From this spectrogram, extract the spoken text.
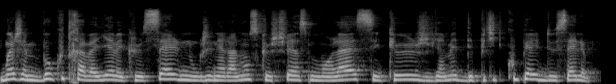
Moi, j'aime beaucoup travailler avec le sel, donc généralement, ce que je fais à ce moment-là, c'est que je viens mettre des petites coupelles de sel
